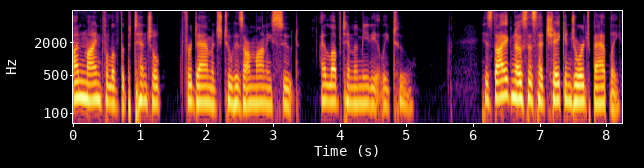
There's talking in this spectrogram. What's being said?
unmindful of the potential for damage to his Armani suit. I loved him immediately, too. His diagnosis had shaken George badly.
